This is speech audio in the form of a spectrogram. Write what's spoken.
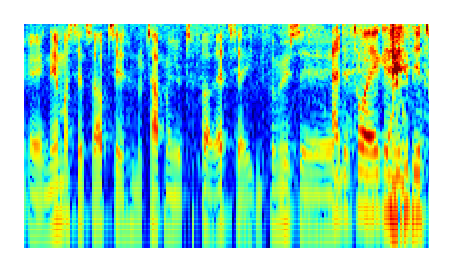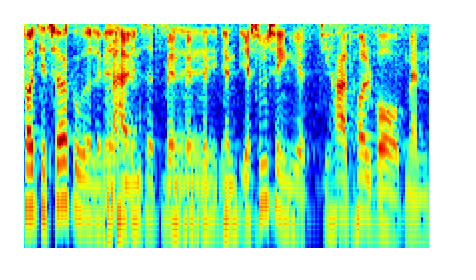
øh, nemmere at sætte sig op til. Nu tabte man jo til Fredericia i den famøse... Øh, Ja, det tror jeg ikke. de- Jeg tror ikke, de tør gå ud og levere sådan en indsats men, men, øh, men, igen. men jeg synes egentlig, at de har et hold, hvor man,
